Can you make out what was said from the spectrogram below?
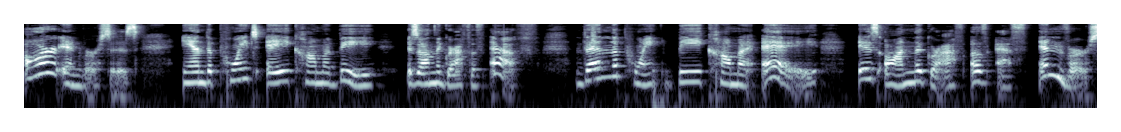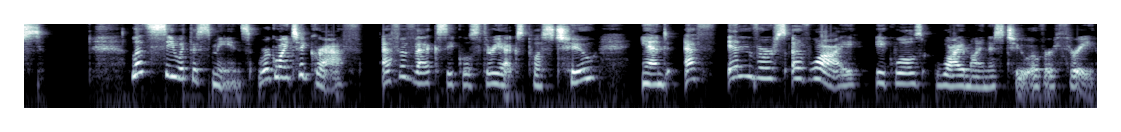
are inverses and the point a comma b is on the graph of f, then the point b comma a is on the graph of f inverse. Let's see what this means. We're going to graph f of x equals 3x plus 2 and f inverse of y equals y minus 2 over 3.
